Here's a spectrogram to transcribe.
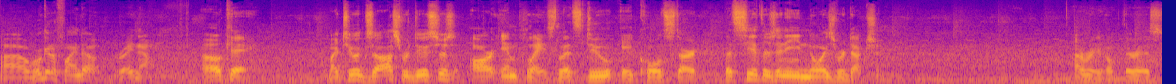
Uh, we're gonna find out right now. Okay, my two exhaust reducers are in place. Let's do a cold start. Let's see if there's any noise reduction. I really hope there is.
